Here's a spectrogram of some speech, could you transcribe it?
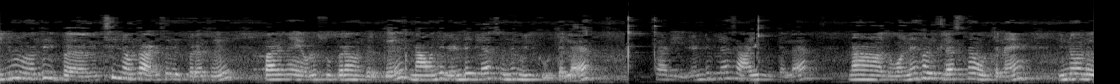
இன்னொன்று வந்து இப்போ மிக்சியில் வந்து அடிச்சதுக்கு பிறகு பாருங்கள் எவ்வளோ சூப்பராக வந்திருக்கு. நான் வந்து ரெண்டு கிளாஸ் வந்து மில்க் ஊற்றலை சாரி ரெண்டு கிளாஸ் ஆயில் ஊற்றலை நான் அது ஒன்னே கால் கிளாஸ் தான் ஊற்றினேன் இன்னொரு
